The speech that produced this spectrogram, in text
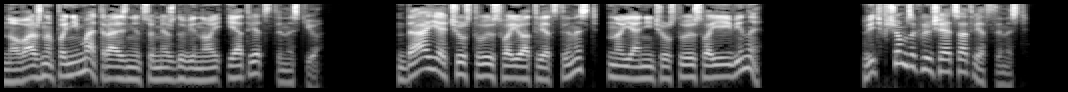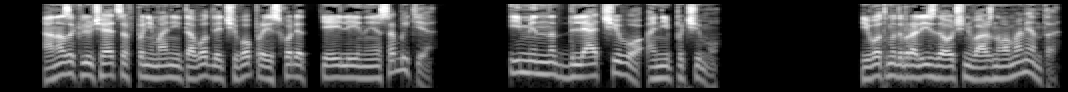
Но важно понимать разницу между виной и ответственностью. Да, я чувствую свою ответственность, но я не чувствую своей вины. Ведь в чем заключается ответственность? Она заключается в понимании того, для чего происходят те или иные события. Именно для чего, а не почему. И вот мы добрались до очень важного момента.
